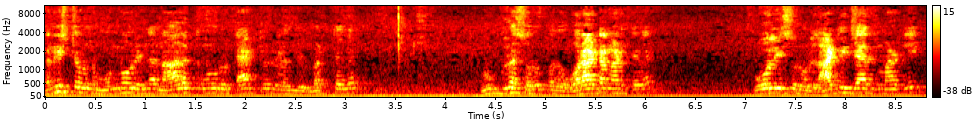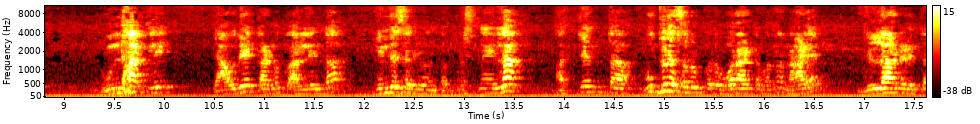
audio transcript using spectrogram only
ಕನಿಷ್ಠ ಒಂದು ಮುನ್ನೂರಿಂದ ನಾಲ್ಕು ನೂರು ಟ್ರ್ಯಾಕ್ಟರ್ಗಳಲ್ಲಿ ಬರ್ತೇವೆ, ಉಗ್ರ ಸ್ವರೂಪದ ಹೋರಾಟ ಮಾಡ್ತೇವೆ, ಪೊಲೀಸರು ಲಾಠಿ ಚಾರ್ಜ್ ಮಾಡಲಿ ಗುಂಡಾಕ್ಲಿ ಯಾವುದೇ ಕಾರಣಕ್ಕೂ ಅಲ್ಲಿಂದ ಹಿಂದೆ ಸರಿಯುವಂತ ಪ್ರಶ್ನೆ ಇಲ್ಲ. ಅತ್ಯಂತ ಉಗ್ರ ಸ್ವರೂಪದ ಹೋರಾಟವನ್ನು ನಾಳೆ ಜಿಲ್ಲಾಡಳಿತ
